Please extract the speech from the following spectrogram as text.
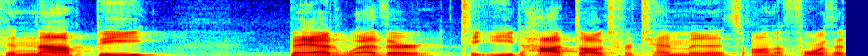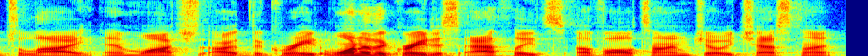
cannot beat bad weather to eat hot dogs for 10 minutes on the 4th of July and watch the great one of the greatest athletes of all time, Joey Chestnut,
